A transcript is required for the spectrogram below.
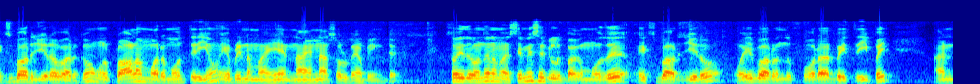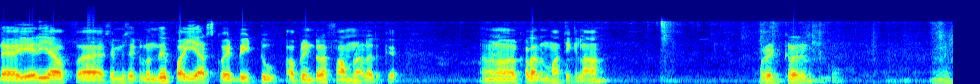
எக்ஸ் பார் ஜீரோவாக இருக்கும். உங்களுக்கு ப்ராப்ளம் வரும்போது தெரியும். எப்படி நம்ம ஏன் நான் என்ன சொல்கிறேன் அப்படின்ட்டு. ஸோ இது வந்து நம்ம செமி சர்க்கிள் பார்க்கும்போது x bar zero y bar வந்து four r by three pi and area of semi circle வந்து pi r square by two அப்படின்ற ஃபார்முலாவில் இருக்குது அதனால் கலர் மாற்றிக்கலாம் ரெட் கலர் எடுத்துக்குவோம். ம்.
